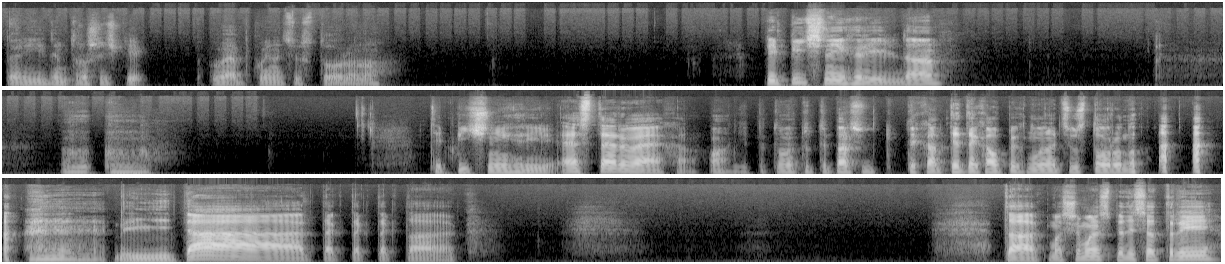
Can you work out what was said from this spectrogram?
Переїдемо трошечки вебкою на цю сторону. Типічний гріль, да? Типічний гриль. СТРВХ. А, тут тепер ти впихнув на цю сторону. Так, так, так, так, так. Так, максимальність 53,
